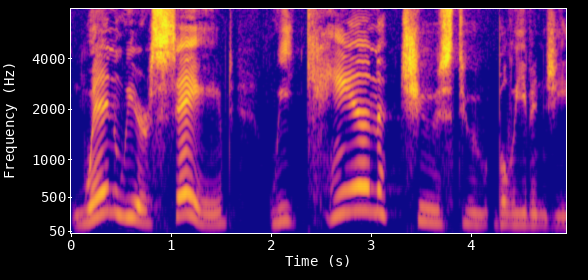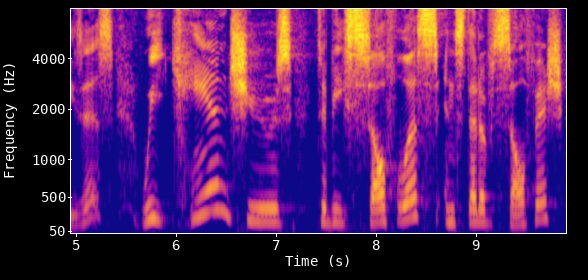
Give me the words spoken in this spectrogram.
When we are saved, we can choose to believe in Jesus. We can choose to be selfless instead of selfish.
